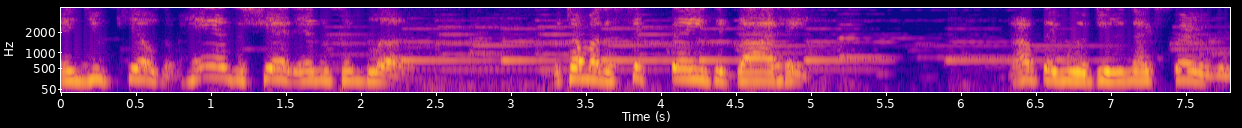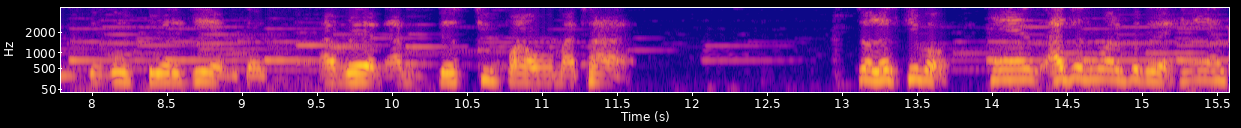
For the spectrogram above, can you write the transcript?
and you killed him. Hands to shed innocent blood. We're talking about the six things that God hates. I don't think we'll do the next Thursday. We'll go through it again because I read I'm just too far over my time. So let's keep on. Hands. I just want to put the hands.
